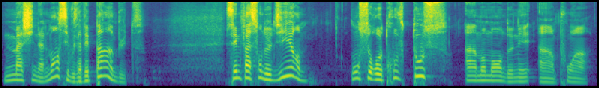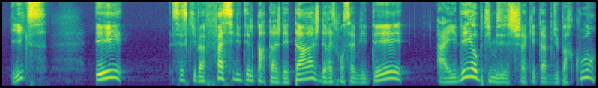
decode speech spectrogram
machinalement si vous n'avez pas un but. C'est une façon de dire, on se retrouve tous à un moment donné à un point X et c'est ce qui va faciliter le partage des tâches, des responsabilités, à aider à optimiser chaque étape du parcours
